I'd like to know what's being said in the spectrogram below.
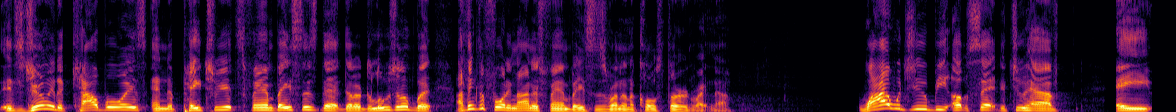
it's generally the Cowboys and the Patriots fan bases that, that are delusional. But I think the 49ers fan base is running a close third right now. Why would you be upset that you have a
